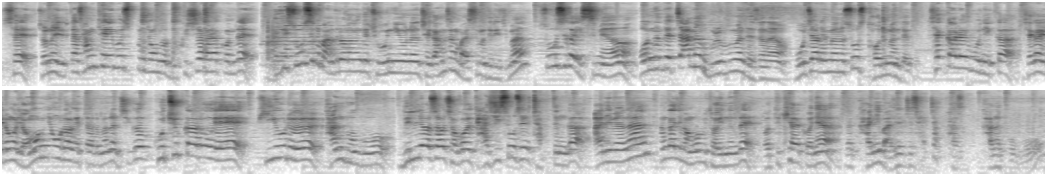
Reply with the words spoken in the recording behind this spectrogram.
셋. 저는 일단 3테이블 스푼 정도 넣고 시작을 할 건데 이게 소스를 만들어내는 게 좋은 이유는 제가 항상 말씀을 드리지만 소스가 있으면 먹는데 짜면 물 부으면 되잖아요. 모자르면 소스 더 넣으면 되고 색깔을 보니까 제가 이런 걸 영업용으로 하겠다 그러면은 지금 고춧가루의 비율을 간 보고 늘려서 저걸 다시 소스에 잡든가 아니면은 한 가지 방법이 더 있는데 어떻게 할 거냐 간이 맞을지 살짝 봐- 간을 보고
